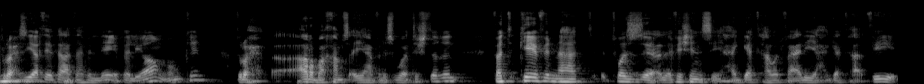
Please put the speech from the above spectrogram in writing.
تروح زيارتين ثلاثة في الليل في اليوم ممكن تروح أربع خمس أيام في الأسبوع تشتغل فكيف إنها توزع ال efficiency حقتها والفعالية حقتها في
